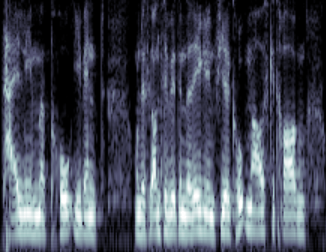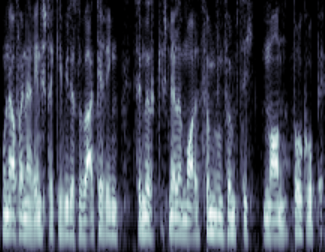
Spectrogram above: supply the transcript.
Teilnehmer pro Event. Und das Ganze wird in der Regel in vier Gruppen ausgetragen und auf einer Rennstrecke wie der Slowakering sind das schneller mal 55 Mann pro Gruppe.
